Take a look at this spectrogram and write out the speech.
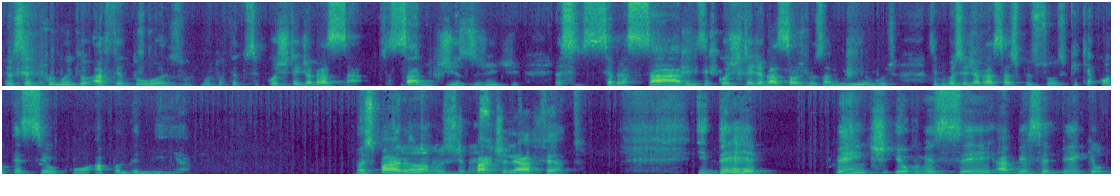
Eu sempre fui muito afetuoso, muito afetuoso. Sempre gostei de abraçar. Você sabe disso, gente se abraçava. Sempre gostei de abraçar os meus amigos. Sempre gostei de abraçar as pessoas. O que, que aconteceu com a pandemia? Nós paramos de partilhar afeto. E, de repente, eu comecei a perceber que eu,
